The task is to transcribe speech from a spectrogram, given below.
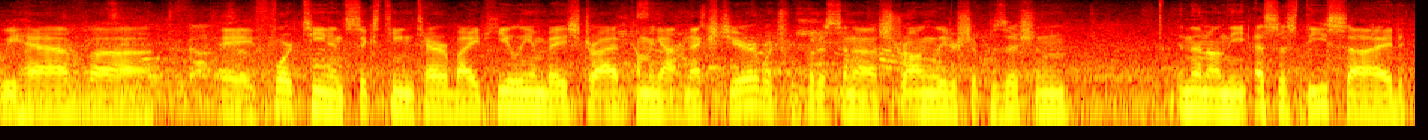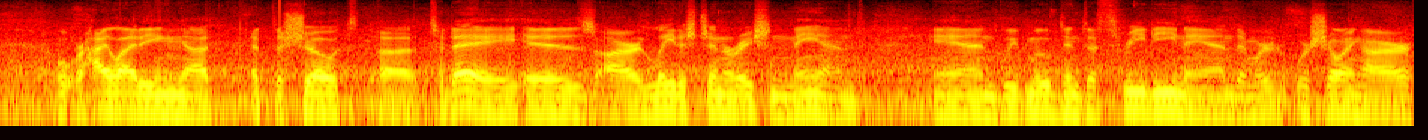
We have uh, a 14 and 16 terabyte helium-based drive coming out next year, which will put us in a strong leadership position. And then on the SSD side, what we're highlighting uh, at the show uh, today is our latest generation NAND, and we've moved into 3D NAND, and we're, we're showing our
